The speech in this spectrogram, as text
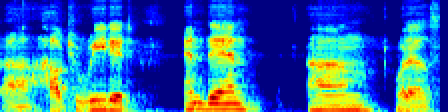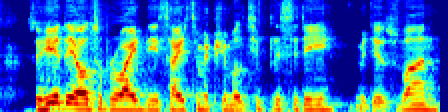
uh, how to read it. And then um, what else? So here they also provide the site symmetry multiplicity which is one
